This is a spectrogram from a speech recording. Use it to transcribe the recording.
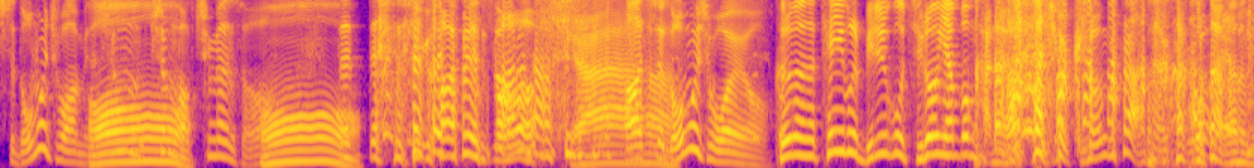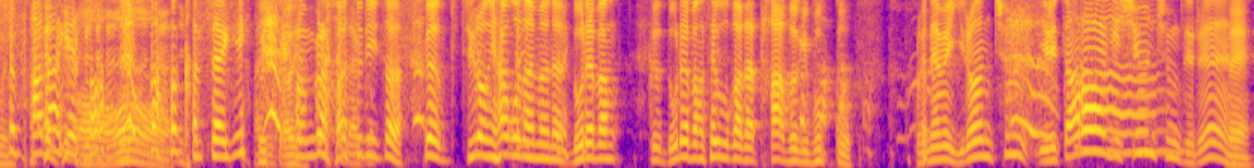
진짜 너무 좋아합니다. 어. 춤춤막 추면서 오. 떼떼 이거 하면서 바로 나오는 야. 아 진짜 너무 좋아요. 그러면 테이블 밀고 지렁이 한번 가나요? 아, 저 그런 건 안 하고 그건 안. 바닥에서 어, 어. 갑자기 그렇죠. 그런 건안 할 수도 있잖아. 그 지렁이 하고 나면은 노래방 그 노래방 새우 과자 다 거기 묻고. 왜냐면 이런 춤, 이 따라하기 쉬운 춤들은 네.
